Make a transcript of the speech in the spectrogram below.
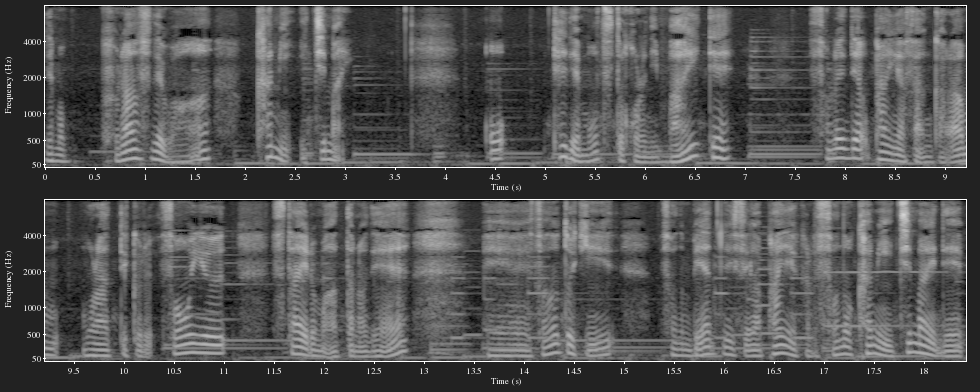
でもフランスでは紙1枚を手で持つところに巻いてそれでパン屋さんからももらってくる。そういうスタイルもあったので、えーその時そのベアトリスがパン屋からその紙1枚で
